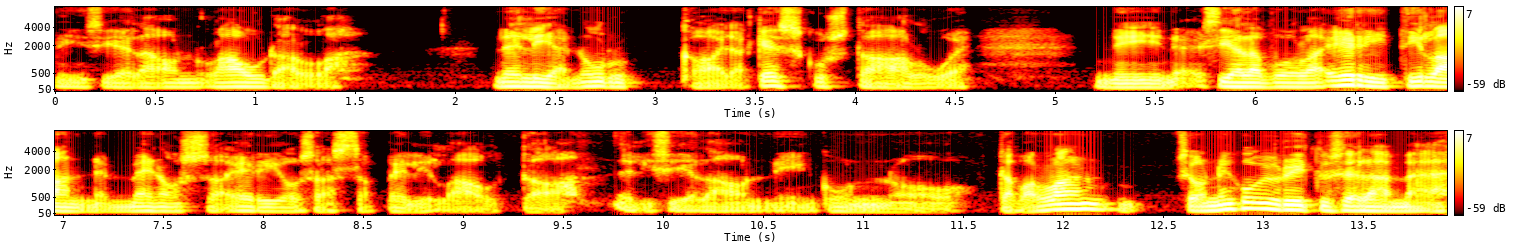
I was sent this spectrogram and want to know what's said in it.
niin siellä on laudalla neljä nurkkaa nurkkaa ja keskusta-alue, niin siellä voi olla eri tilanne menossa eri osassa pelilautaa. Eli siellä on niin kuin, no, tavallaan se on niin kuin yrityselämää,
